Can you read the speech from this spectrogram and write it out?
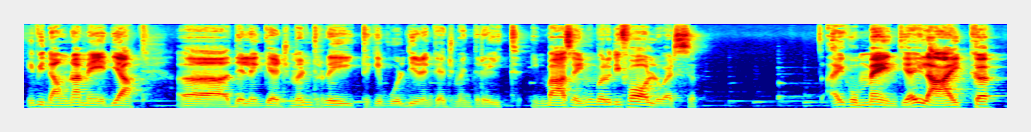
e vi dà una media uh, dell'engagement rate, che vuol dire engagement rate, in base ai numero di followers, ai commenti, ai like,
